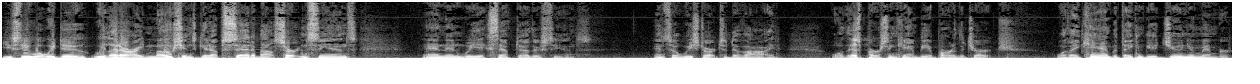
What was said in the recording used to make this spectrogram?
You see what we do? We let our emotions get upset about certain sins, and then we accept other sins. And so we start to divide. Well, this person can't be a part of the church. Well, they can, but they can be a junior member.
